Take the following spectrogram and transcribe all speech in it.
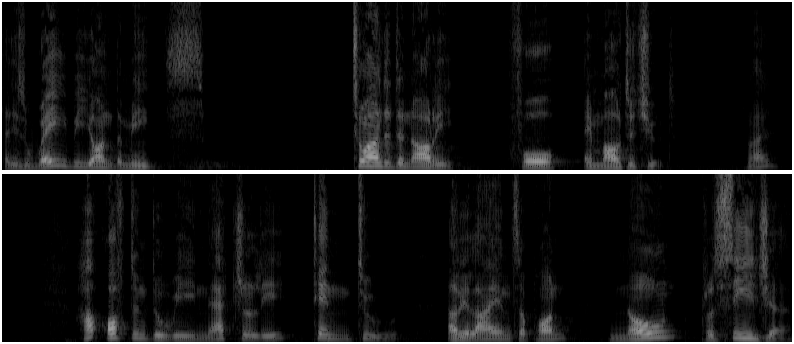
that is way beyond the means. 200 denarii for a multitude. Right? How often do we naturally tend to a reliance upon known procedure,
